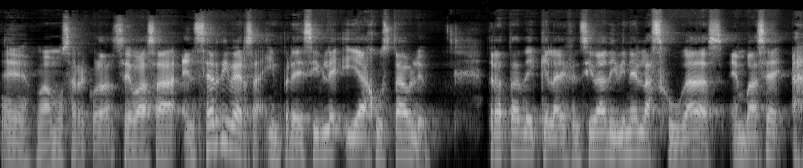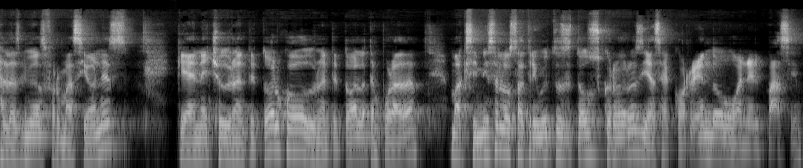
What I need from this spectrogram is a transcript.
eh, vamos a recordar, se basa en ser diversa, impredecible y ajustable. Trata de que la defensiva adivine las jugadas en base a las mismas formaciones que han hecho durante todo el juego, durante toda la temporada, maximiza los atributos de todos sus corredores, ya sea corriendo o en el pase,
